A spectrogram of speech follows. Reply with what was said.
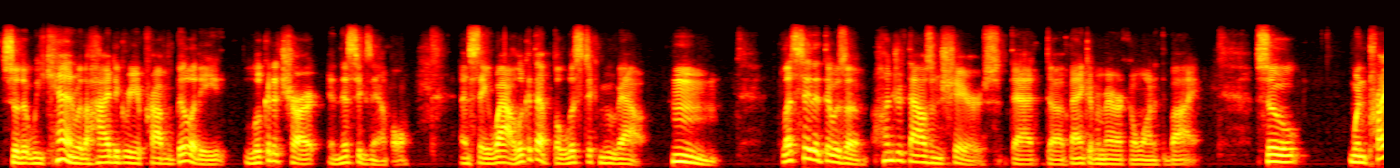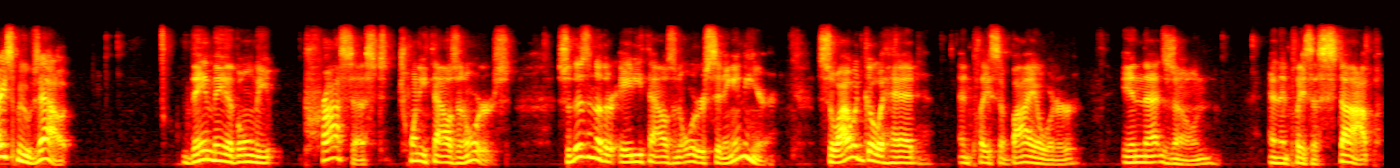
so that we can, with a high degree of probability, look at a chart in this example and say, wow, look at that ballistic move out. Hmm. Let's say that there was a 100,000 shares that uh, Bank of America wanted to buy. So when price moves out, they may have only processed 20,000 orders so there's another 80,000 orders sitting in here. So I would go ahead and place a buy order in that zone and then place a stop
